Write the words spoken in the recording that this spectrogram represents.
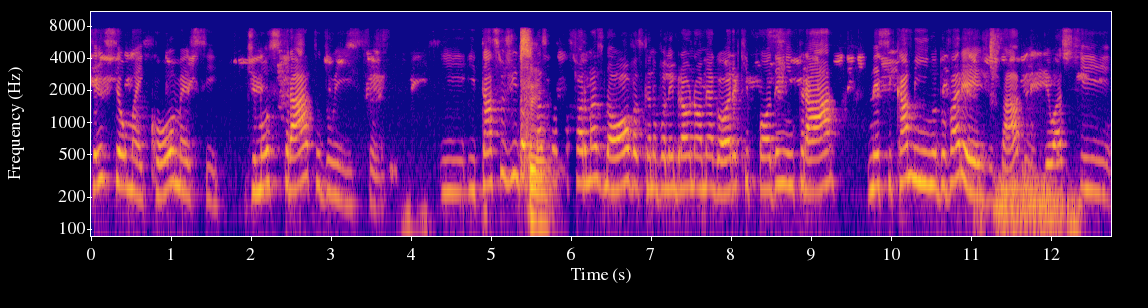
sem ser uma e-commerce, de mostrar tudo isso. E está surgindo algumas Sim. plataformas novas, que eu não vou lembrar o nome agora, que podem entrar nesse caminho do varejo, sabe? Eu acho que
